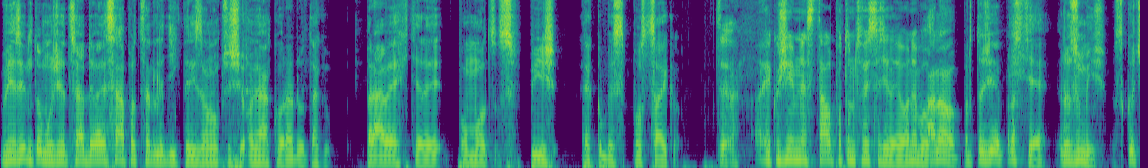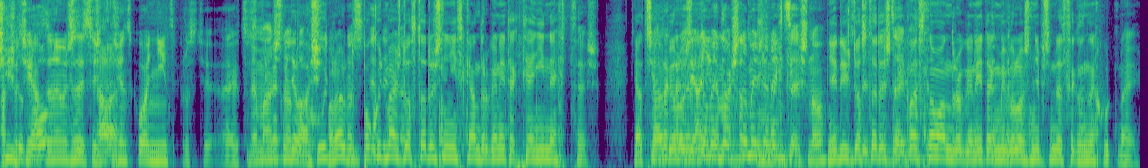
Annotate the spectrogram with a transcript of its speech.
Věřím tomu, že třeba 90% lidí, kteří za mnou přišli o nějakou radu, tak právě chtěli pomoct spíš jakoby z post-cycle. Jakože jim nestál po tom, co vysadili, jo? Nebo... Ano, protože prostě, rozumíš, a skočíš do protože já toho, to nevím představit, jsi Hele. ženskou a nic prostě. A jak to Nemáš na jako to děláš? chuť. Ono, prostě pokud máš dostatečně nízké androgeny, tak ty ani nechceš. Já třeba že že ani to mi, nemáš to, to mi, že nechceš, no. mě když dostatečně klesnou androgeny, tak mi vyloženě přijde sex nechutnej.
